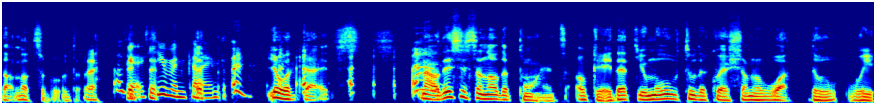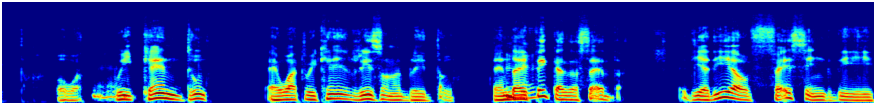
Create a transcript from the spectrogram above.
not, not so good. Right? Okay, humankind. humankind. now, this is another point. Okay, that you move to the question of what do we, or what mm-hmm. we can do, and what we can reasonably do. And mm-hmm. I think, as I said, the idea of facing the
